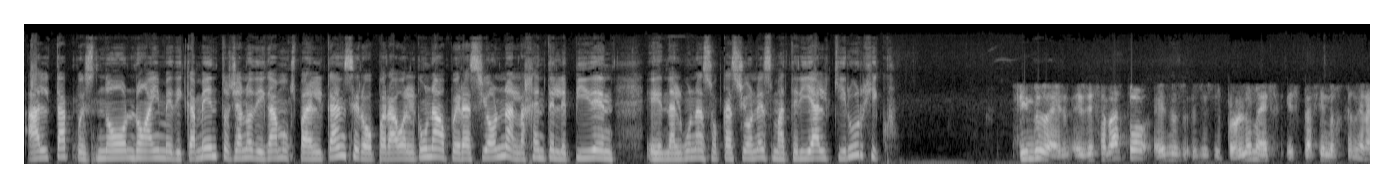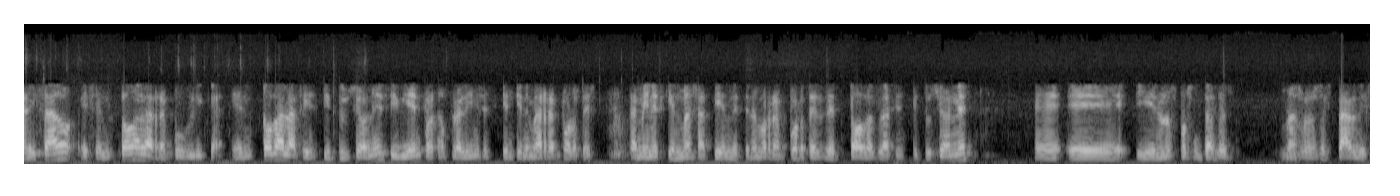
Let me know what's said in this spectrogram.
alta, pues no no hay medicamentos, ya no digamos para el cáncer o para alguna operación, a la gente le piden en algunas ocasiones material quirúrgico. Sin duda, el, desabasto, ese es, el problema, es, está siendo generalizado, es en toda la República, en todas las instituciones, y bien, por ejemplo, el INSS es quien tiene más reportes, también es quien más atiende. Tenemos reportes de todas las instituciones eh, eh, y en unos porcentajes más o menos estables.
